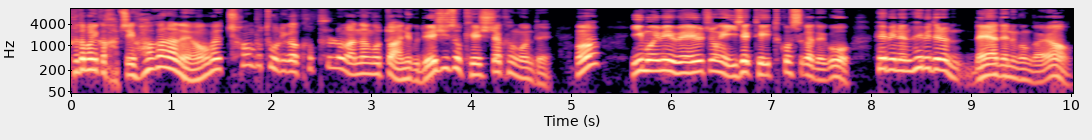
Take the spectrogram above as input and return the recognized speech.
그러다 보니까 갑자기 화가 나네요. 왜 처음부터 우리가 커플로 만난 것도 아니고 넷이서 개 시작한 건데, 어? 이 모임이 왜 일종의 이색 데이트 코스가 되고 회비는 회비대로 내야 되는 건가요?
